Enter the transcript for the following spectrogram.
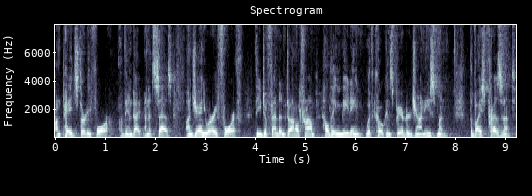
On page 34 of the indictment, it says on January 4th, the defendant, Donald Trump, held a meeting with co conspirator John Eastman, the vice president,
